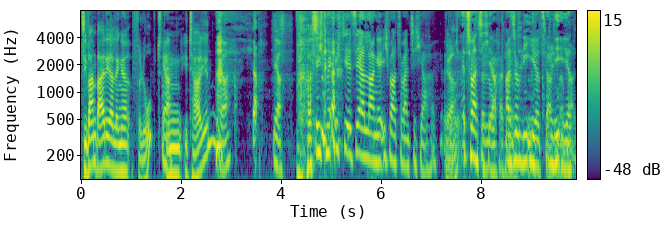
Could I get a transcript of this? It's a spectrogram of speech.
Sie waren beide ja länger verlobt Ja. in Italien. Ja. ja. Was? Ich, ich sehr lange, ich war 20 Jahre. äh, Ja. 20 verlobt. Jahre. Also liiert, liiert.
